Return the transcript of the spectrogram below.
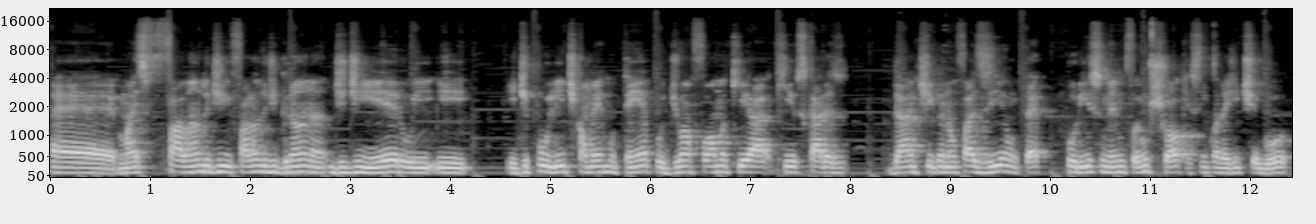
É, mas falando de, falando de grana, de dinheiro e, e, e de política ao mesmo tempo, de uma forma que, a, que os caras da antiga não faziam, até por isso mesmo foi um choque, assim, quando a gente chegou,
